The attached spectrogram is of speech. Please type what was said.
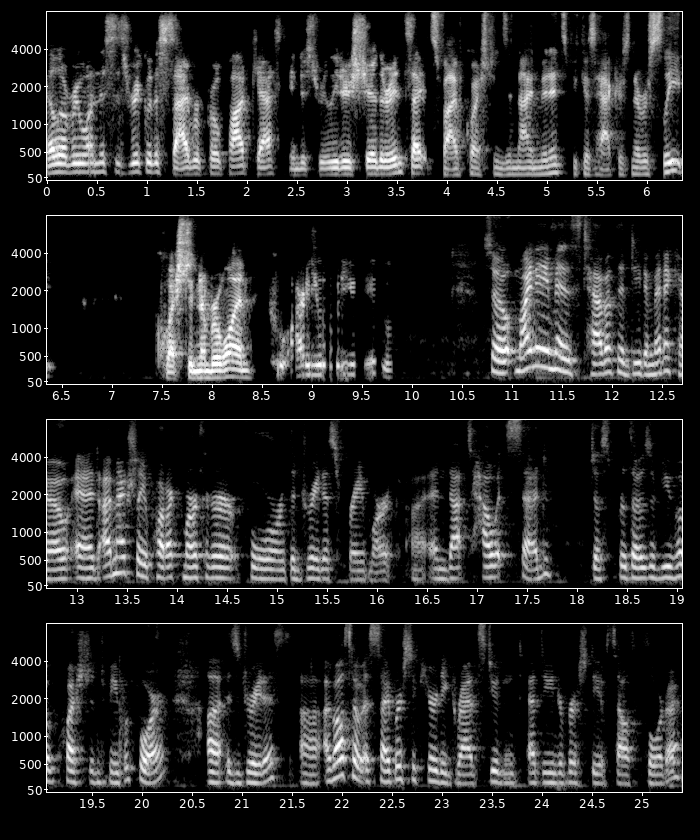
Hello, everyone. This is Rick with the Cyber Pro podcast. Industry leaders share their insights. It's five questions in nine minutes because hackers never sleep. Question number one Who are you? What do you do? So, my name is Tabatha DiDomenico, and I'm actually a product marketer for the Dradis framework. Uh, and that's how it's said, just for those of you who have questioned me before, uh, is Dradis. Uh, I'm also a cybersecurity grad student at the University of South Florida,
